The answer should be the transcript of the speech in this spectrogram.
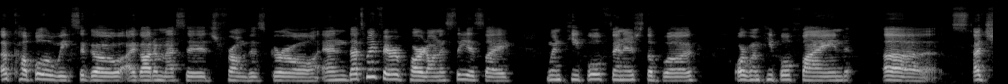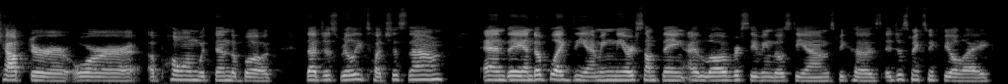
a couple of weeks ago, I got a message from this girl, and that's my favorite part. Honestly, is like when people finish the book or when people find a, a chapter or a poem within the book that just really touches them and they end up like DMing me or something. I love receiving those DMs because it just makes me feel like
